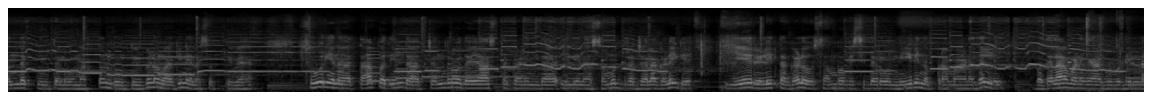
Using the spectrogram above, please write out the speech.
ಒಂದಕ್ಕಿಂತಲೂ ಮತ್ತೊಂದು ದ್ವಿಗುಣವಾಗಿ ನೆಲೆಸುತ್ತಿವೆ. ಸೂರ್ಯನ ತಾಪದಿಂದ ಚಂದ್ರೋದಯಾಸ್ತಗಳಿಂದ ಇಲ್ಲಿನ ಸಮುದ್ರ ಜಲಗಳಿಗೆ ಏರಿಳಿತಗಳು ಸಂಭವಿಸಿದರೂ ನೀರಿನ ಪ್ರಮಾಣದಲ್ಲಿ ಬದಲಾವಣೆಯಾಗುವುದಿಲ್ಲ.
